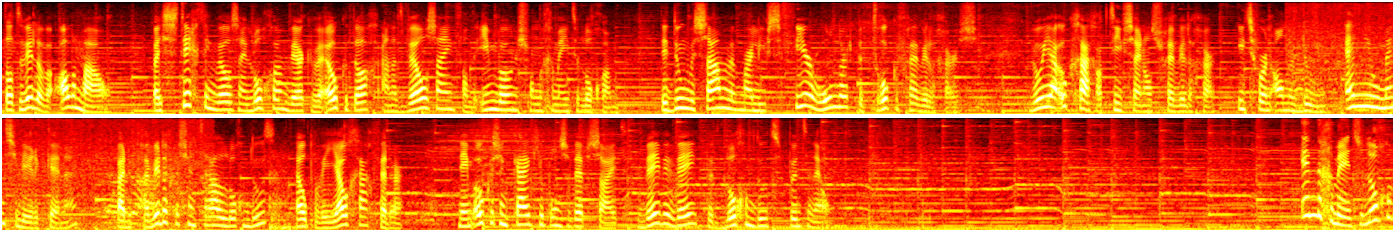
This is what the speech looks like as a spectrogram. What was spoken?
dat willen we allemaal. Bij Stichting Welzijn Lochem werken we elke dag aan het welzijn van de inwoners van de gemeente Lochem. Dit doen we samen met maar liefst 400 betrokken vrijwilligers. Wil jij ook graag actief zijn als vrijwilliger, iets voor een ander doen en nieuwe mensen leren kennen? Bij de Vrijwilligerscentrale Lochem Doet helpen we jou graag verder. Neem ook eens een kijkje op onze website www.lochemdoet.nl. In de gemeente Lochem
